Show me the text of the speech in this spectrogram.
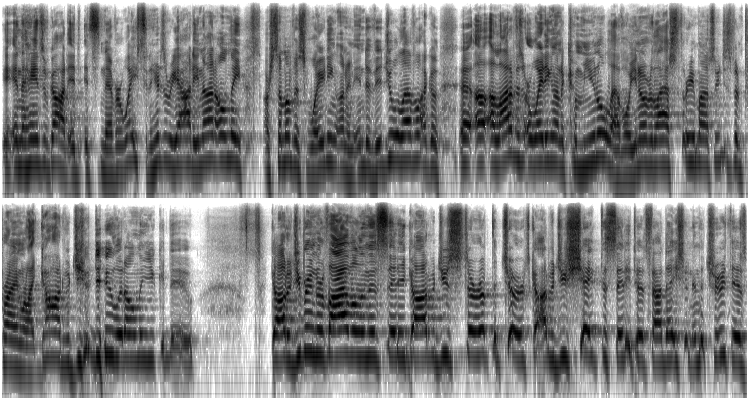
in the hands of God, it, it's never wasted. And here's the reality not only are some of us waiting on an individual level, I go, uh, a, a, lot of us are waiting on a communal level. You know, over the last three months, we've just been praying. We're like, God, would you do what only you could do? God, would you bring revival in this city? God, would you stir up the church? God, would you shake the city to its foundation? And the truth is,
